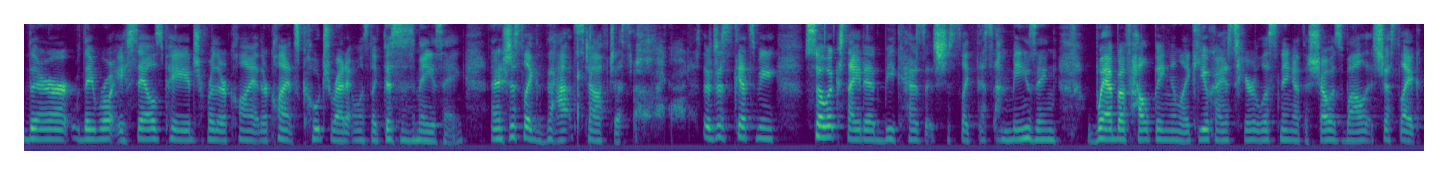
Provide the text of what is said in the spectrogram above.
they they wrote a sales page for their client. Their client's coach read it and was like, "This is amazing." And it's just like that stuff. Just oh my god it just gets me so excited because it's just like this amazing web of helping and like you guys here listening at the show as well. It's just like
